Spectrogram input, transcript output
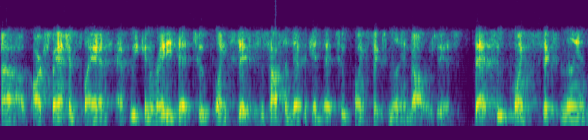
Uh, our expansion plan, if we can raise that 2.6, this is how significant that 2.6 million dollars is. That $2.6 million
